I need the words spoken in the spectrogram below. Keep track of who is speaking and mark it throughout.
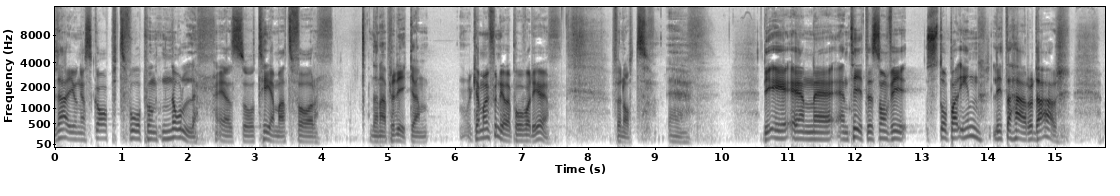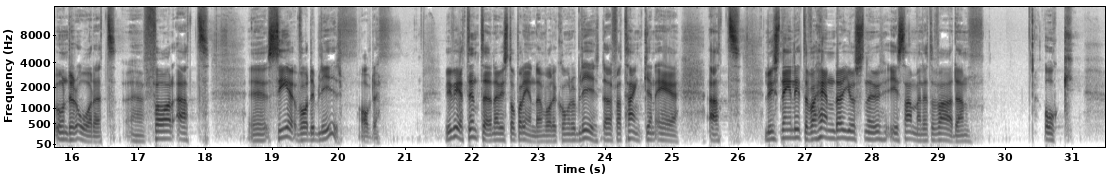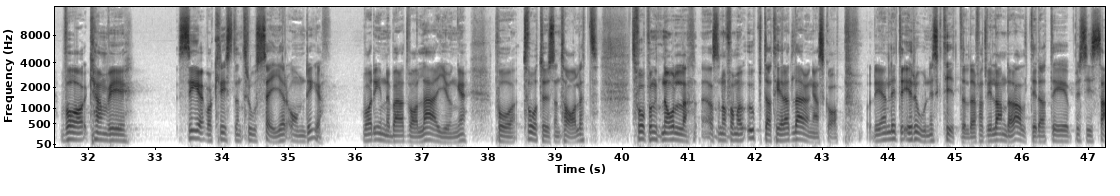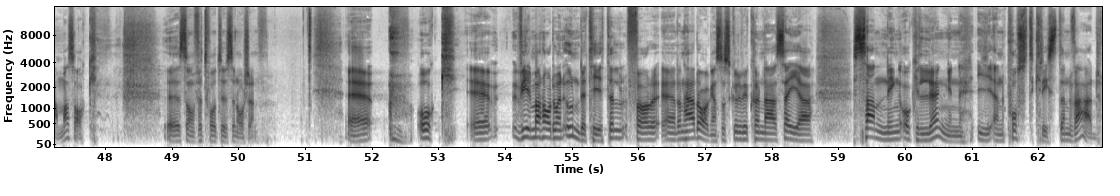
Speaker 1: Lärjungaskap 2.0 är alltså temat för den här predikan. Då kan man ju fundera på vad det är för något. Eh, det är en, eh, en titel som vi stoppar in lite här och där under året eh, för att se vad det blir av det. Vi vet inte när vi stoppar in den vad det kommer att bli därför att tanken är att lyssna in lite. Vad händer just nu i samhället och världen? Och vad kan vi se vad kristen tro säger om det? Vad det innebär att vara lärjunge på 2000-talet. 2.0, alltså någon form av uppdaterat lärjungaskap. Det är en lite ironisk titel därför att vi landar alltid att det är precis samma sak eh, som för 2000 år sedan. Eh, och eh, vill man ha då en undertitel för eh, den här dagen så skulle vi kunna säga Sanning och lögn i en postkristen värld.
